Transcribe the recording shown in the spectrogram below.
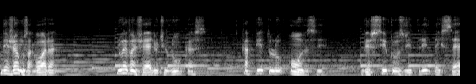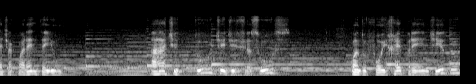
Vejamos agora no Evangelho de Lucas, capítulo 11, versículos de 37 a 41. A atitude de Jesus quando foi repreendido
